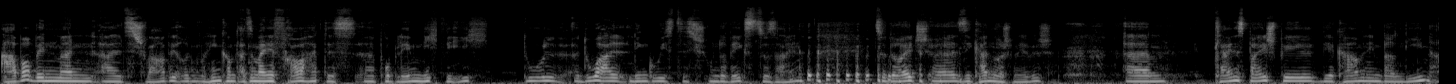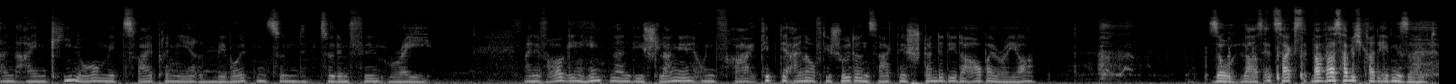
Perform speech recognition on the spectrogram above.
Aber wenn man als Schwabe irgendwo hinkommt, also meine Frau hat das äh, Problem nicht wie ich, dual, äh, dual-linguistisch unterwegs zu sein. zu Deutsch, äh, sie kann nur Schwäbisch. Ähm, kleines Beispiel, wir kamen in Berlin an ein Kino mit zwei Premieren. Wir wollten zu, zu dem Film Ray. Meine Frau ging hinten an die Schlange und tippte einer auf die Schulter und sagte, standet ihr da auch bei Ray? Ja. So, Lars, jetzt sagst du, wa- was habe ich gerade eben gesagt?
